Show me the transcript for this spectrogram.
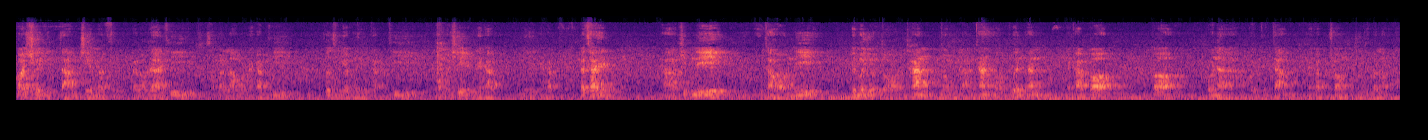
ก็เชิญติดตามเชญมาฝึกกับเราได้ที่สำนักเรานะครับที่ต้นสังกัดหนึ่งกับที่คอมเมเช่นะครับนี้นะครับ แล้วถ้าเห็นอ่าคลิปนี้ อุทาหรณ์นี้เป็นประโยชน์ต่อท่านต่อหลานท่านต่อเพื่อนท่านนะครับ ก็ก็กรุณากดติดตามนะครับช่องทิศบ้านเรา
